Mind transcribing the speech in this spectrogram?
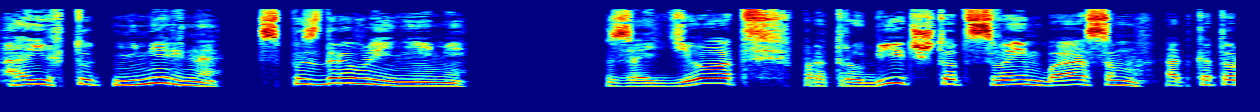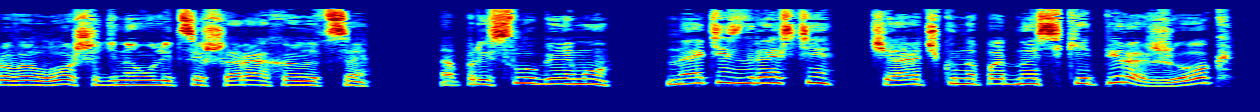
а их тут немерено, с поздравлениями. Зайдет, протрубит что-то своим басом, от которого лошади на улице шарахаются, а прислуга ему «Нате, здрасте, чарочку на подносике, пирожок»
